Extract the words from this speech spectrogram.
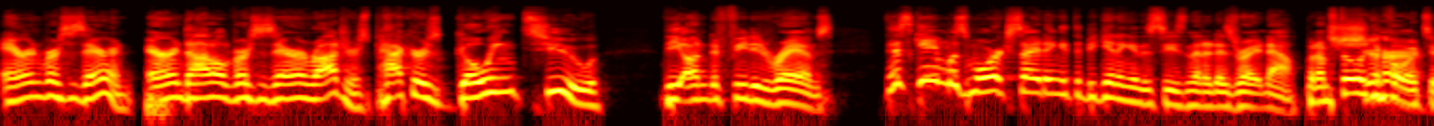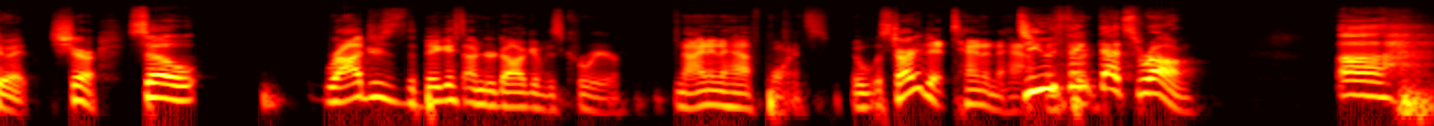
Aaron versus Aaron. Aaron Donald versus Aaron Rodgers. Packers going to the undefeated Rams. This game was more exciting at the beginning of the season than it is right now, but I'm still looking forward to it. Sure. So Rodgers is the biggest underdog of his career. Nine and a half points. It started at ten and a half. Do you think that's wrong? Uh,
